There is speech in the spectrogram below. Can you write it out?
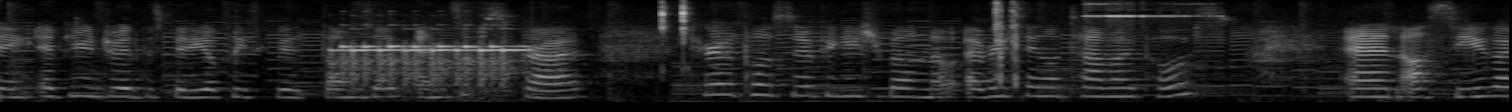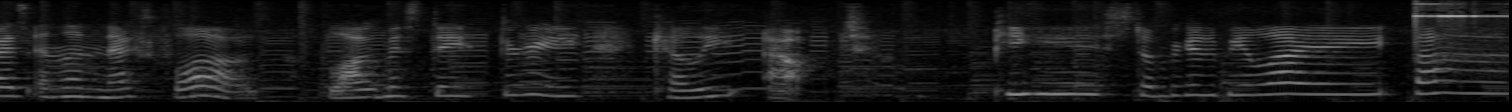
Watching. If you enjoyed this video, please give it a thumbs up and subscribe. Turn the post notification bell to know every single time I post. And I'll see you guys in the next vlog. Vlogmas Day 3, Kelly out. Peace. Don't forget to be light. Bye.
